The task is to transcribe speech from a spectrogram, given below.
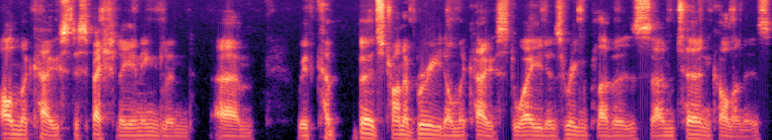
on the coast, especially in England, um, with co- birds trying to breed on the coast, waders, ring plovers, um, tern colonies.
